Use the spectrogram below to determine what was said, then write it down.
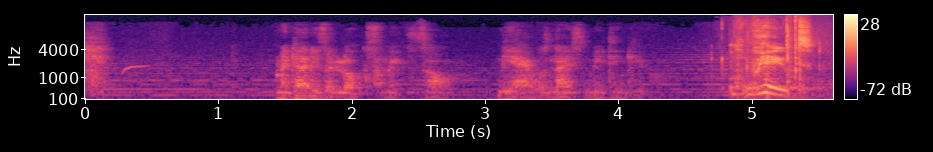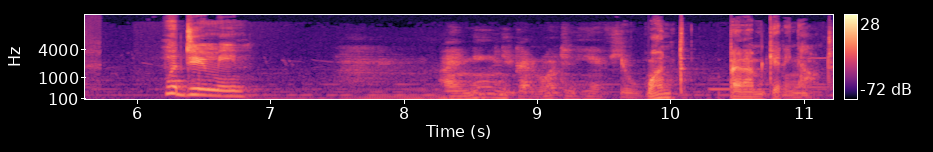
My dad is a locksmith, so yeah, it was nice meeting you. Wait. What do you mean? I mean, you can rot in here if you want, but I'm getting out.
